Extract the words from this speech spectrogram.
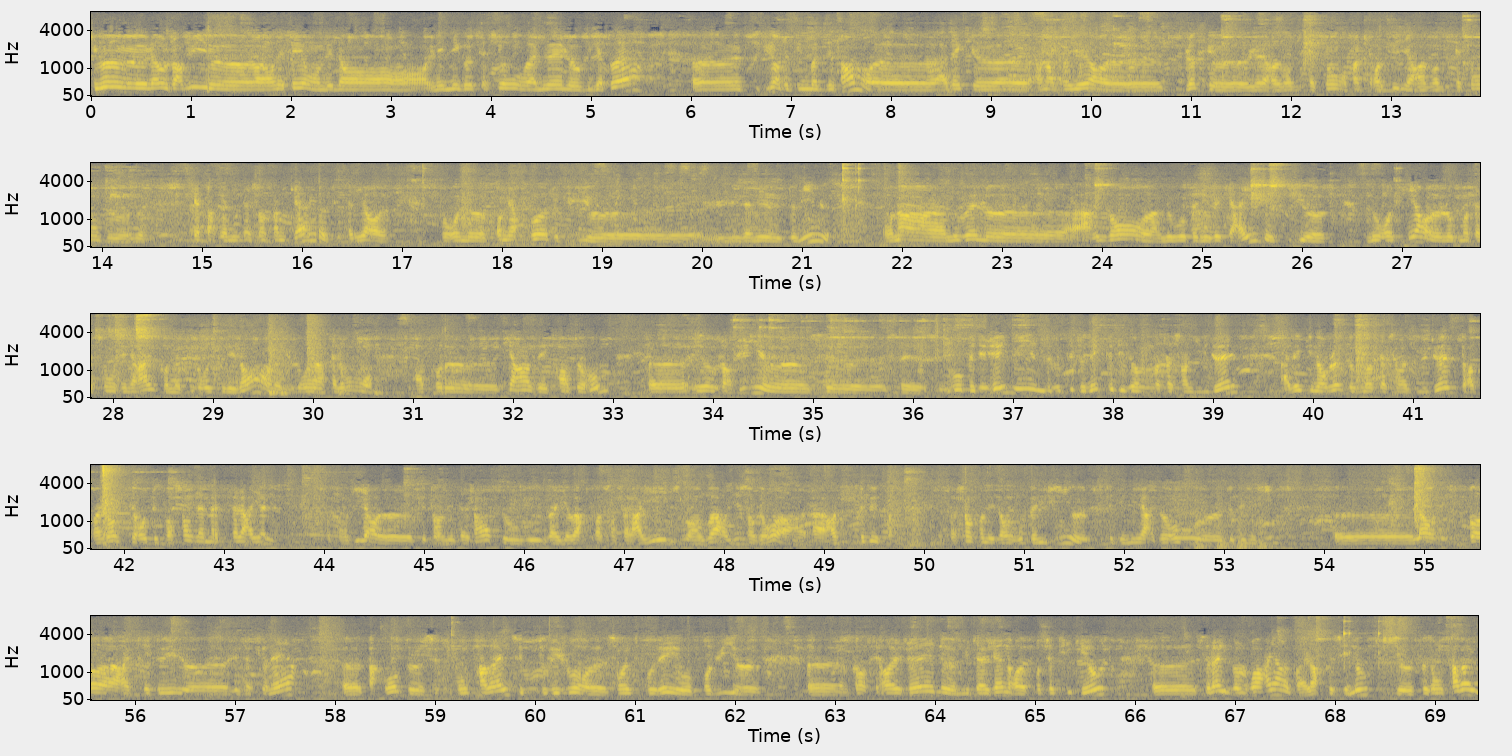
Tu veux, euh, là aujourd'hui, euh, en effet, on est dans les négociations annuelles obligatoires euh, qui durent depuis le mois de décembre, avec un employeur qui bloque les revendications, enfin qui refuse les revendications de, quatre organisations syndicales, c'est-à-dire pour une première fois depuis les années 2000, on a un nouvel arrivant, un nouveau PDG qui arrive et qui nous retire euh, l'augmentation générale qu'on a toujours eu tous les ans. On a toujours eu un salon entre euh, 15 et 30 euros. Euh, et aujourd'hui, euh, ce, nouveau PDG, ne veut plus donner que des augmentations individuelles, avec une enveloppe d'augmentation individuelle qui représente 0,2% de la masse salariale. Autant dire euh, que dans les agences où il va y avoir 300 salariés, ils vont avoir 800 euros à, à redistribuer. Sachant qu'on est dans le groupe NJ, euh, fait des milliards d'euros euh, de bénéfices. Euh, là, on n'hésite pas à rétribuer euh, les actionnaires. Euh, par contre, euh, ceux qui font le travail, ceux qui tous les jours euh, sont exposés aux produits cancérogènes, mutagènes, reprotoxiques et autres, ceux-là, ils n'ont le droit à rien. quoi. alors que c'est nous qui faisons le travail.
